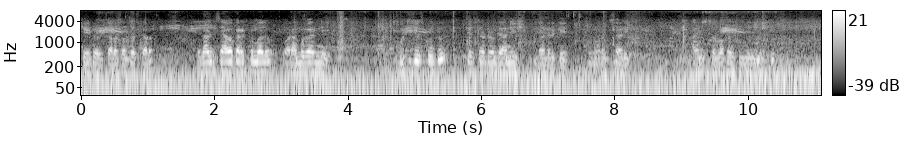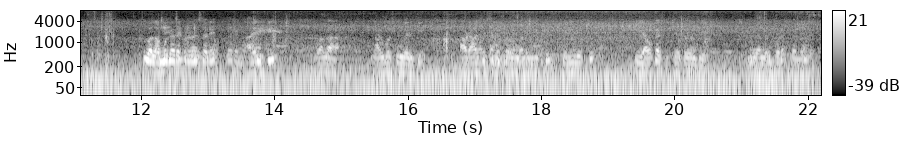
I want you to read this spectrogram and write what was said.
చేయడం చాలా సంతోషకరం. ఇలాంటి సేవా కార్యక్రమాలు వారి అమ్మగారిని గుర్తు చేసుకుంటూ చేస్తున్నటువంటి అనీష్ బ్రదర్కి మరొకసారి ఆయన శుభాకాంక్షలు తెలియజేస్తూ వాళ్ళ అమ్మగారు ఎక్కడున్నా సరే ఆయనకి వాళ్ళ నాగభూషణ్ గారికి ఆవిడ ఆశీస్సులు ఉండాలని చెప్పి తెలియజేస్తూ ఈ అవకాశం ఇచ్చినటువంటి మీ అందరికీ కూడా ధన్యవాదాలు.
